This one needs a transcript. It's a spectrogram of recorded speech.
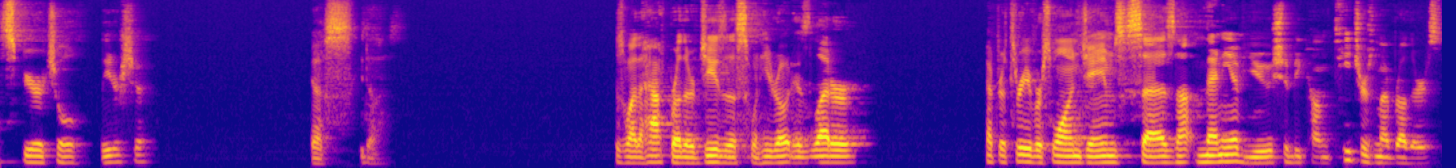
spiritual leadership? Yes, he does. This is why the half brother of Jesus, when he wrote his letter, chapter 3, verse 1, James says, Not many of you should become teachers, my brothers,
